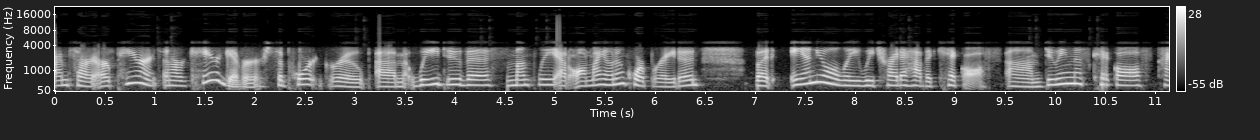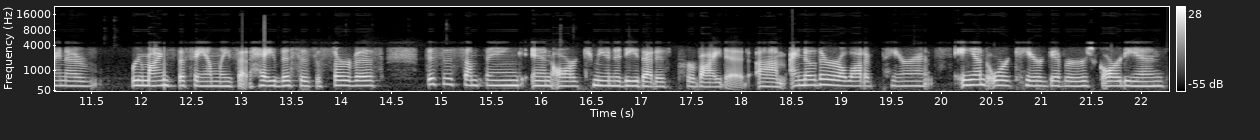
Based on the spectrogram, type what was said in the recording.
I'm sorry, our parent and our caregiver support group, um, we do this monthly at On My Own Incorporated, but annually we try to have a kickoff. Um, doing this kickoff kind of reminds the families that, hey, this is a service. This is something in our community that is provided. Um, I know there are a lot of parents and or caregivers, guardians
